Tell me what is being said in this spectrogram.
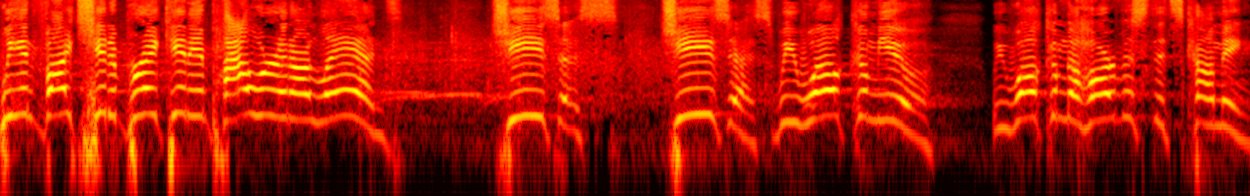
We invite you to break in in power in our land. Jesus, Jesus, we welcome you. We welcome the harvest that's coming.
